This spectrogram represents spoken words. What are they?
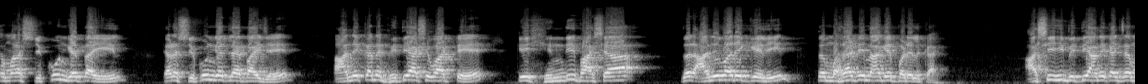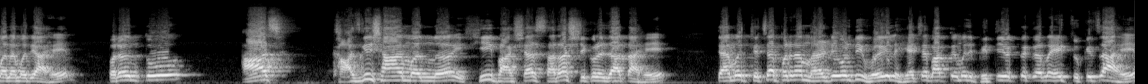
तुम्हाला शिकून घेता येईल त्याला शिकून घेतल्या पाहिजे. अनेकांना भीती अशी वाटते की हिंदी भाषा जर अनिवार्य केली तर मराठी मागे पडेल काय? अशी ही भीती अनेकांच्या मनामध्ये आहे. परंतु आज खाजगी शाळांमधनं ही भाषा सर्रास शिकवली जात आहे. त्यामुळे त्याचा परिणाम मराठीवरती होईल ह्याच्या बाबतीमध्ये भीती व्यक्त करणं हे चुकीचं आहे.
